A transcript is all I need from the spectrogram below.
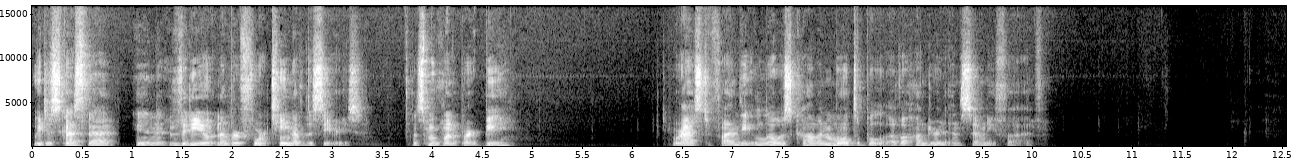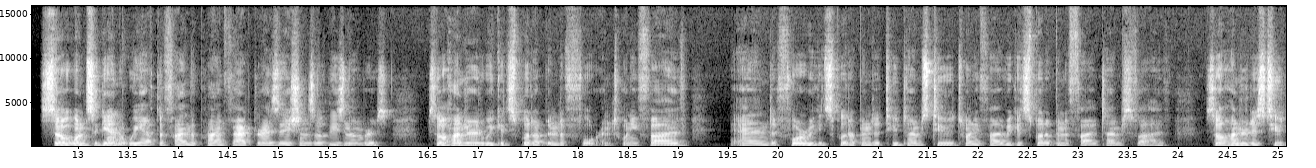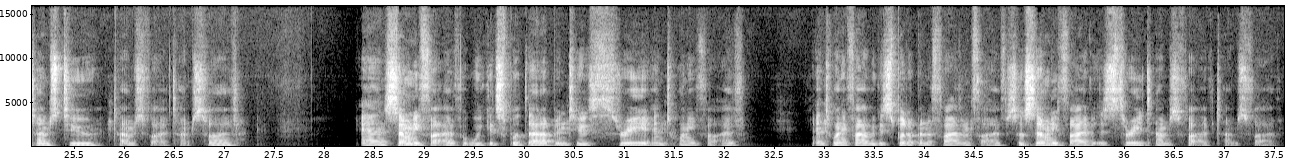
We discussed that in video number 14 of the series. Let's move on to part B. We're asked to find the lowest common multiple of 175. So once again, we have to find the prime factorizations of these numbers. So 100 we could split up into 4 and 25, and 4 we could split up into 2 times 2, 25 we could split up into 5 times 5. So 100 is 2 times 2 times 5 times 5. And 75, we could split that up into 3 and 25. And 25 we could split up into 5 and 5. So 75 is 3 times 5 times 5.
